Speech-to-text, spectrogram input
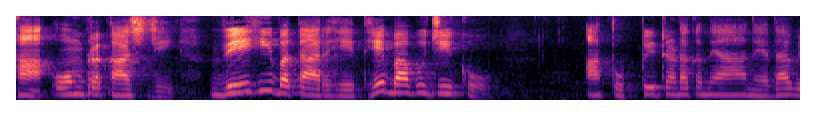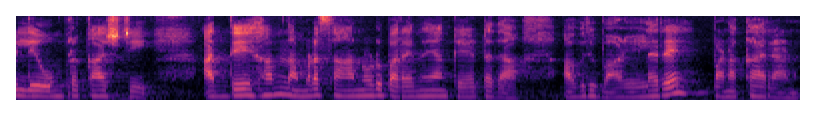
ഹാ ഓം പ്രകാശ് ജി വേ ഹി ബത്താ രഹേ ഥേ ബാബുജി കോ ആ തൊപ്പിയിട്ട് നടക്കുന്ന ആ നേതാവില്ലേ ഓം പ്രകാശ് ജി അദ്ദേഹം നമ്മുടെ സാറിനോട് പറയുന്നത് ഞാൻ കേട്ടതാ അവർ വളരെ പണക്കാരാണ്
